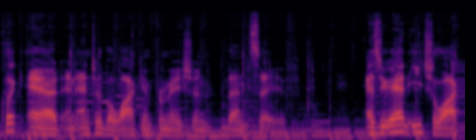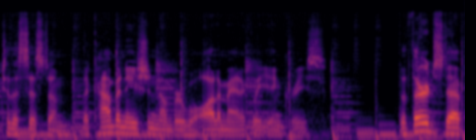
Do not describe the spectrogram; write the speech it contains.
Click Add and enter the lock information, then save. As you add each lock to the system, the combination number will automatically increase. The third step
